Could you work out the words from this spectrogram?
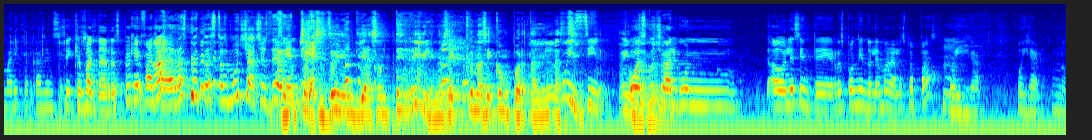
marica, cállense. Sí, qué falta de respeto. Qué falta de respeto a estos muchachos de Los hoy en día. muchachos de hoy en día son terribles, no se, no se comportan en la Uy, silla. sí. Ay, O no, escucho no, a no. algún adolescente respondiéndole mal a los papás. Mm. Oiga, oiga, no.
